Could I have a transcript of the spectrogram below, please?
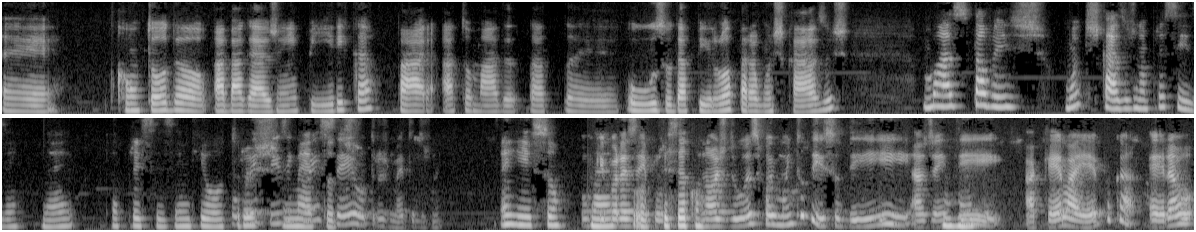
é, com toda a bagagem empírica para a tomada, a, é, o uso da pílula para alguns casos, mas talvez muitos casos não precisem, né? Precisem de outros precisem métodos. conhecer outros métodos, né? É isso. Porque, né? por exemplo, Precisa... nós duas foi muito disso, de a gente, uhum. aquela época, era.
